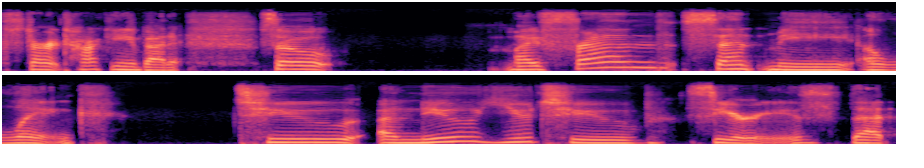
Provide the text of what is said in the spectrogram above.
start talking about it. So, my friend sent me a link to a new YouTube series that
